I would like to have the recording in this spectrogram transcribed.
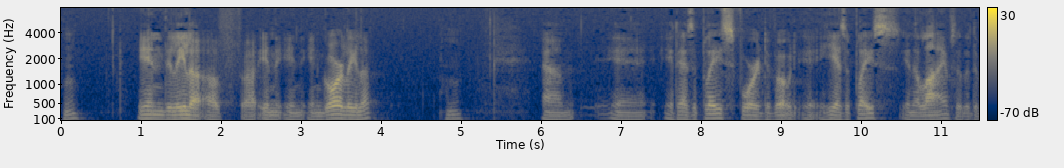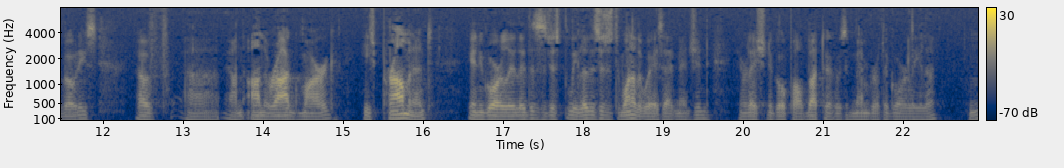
Hmm? in the Leela of, uh, in, in, in Gaur Leela. Hmm? Um, eh, it has a place for devotee. He has a place in the lives of the devotees of uh, on, on the Rag Marg. He's prominent in Gaur Leela. This is just Leela. This is just one of the ways I've mentioned in relation to Gopal Bhatta, who's a member of the Gaur Leela. Hmm?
